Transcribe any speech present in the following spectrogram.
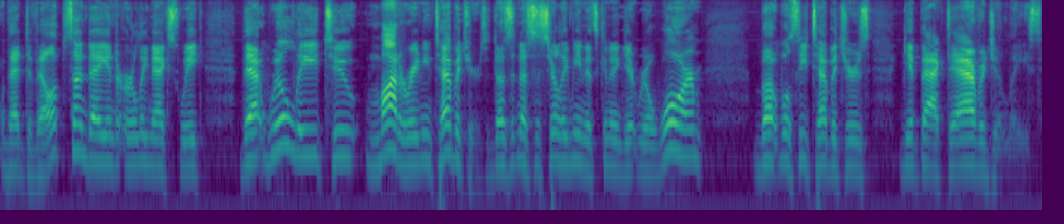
that develops Sunday into early next week that will lead to moderating temperatures. It doesn't necessarily mean it's going to get real warm, but we'll see temperatures get back to average at least.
